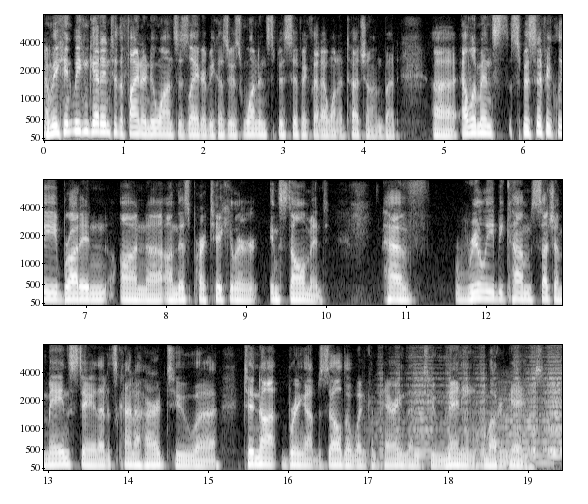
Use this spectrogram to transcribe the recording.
and we can we can get into the finer nuances later because there's one in specific that I want to touch on. But uh, elements specifically brought in on uh, on this particular installment have really become such a mainstay that it's kind of hard to uh, to not bring up Zelda when comparing them to many modern games.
